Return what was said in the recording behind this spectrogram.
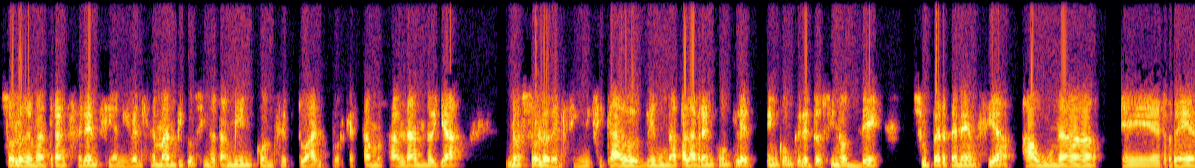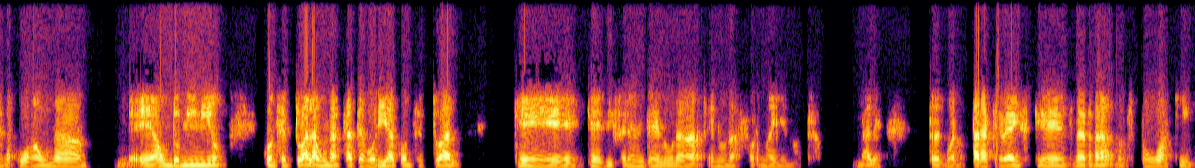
solo de una transferencia a nivel semántico, sino también conceptual, porque estamos hablando ya no solo del significado de una palabra en, en concreto, sino de su pertenencia a una eh, red o a, una, a un dominio conceptual, a una categoría conceptual que, es diferente en una, en una forma y en otra, ¿vale? Entonces, bueno, para que veáis que es verdad, os pongo aquí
